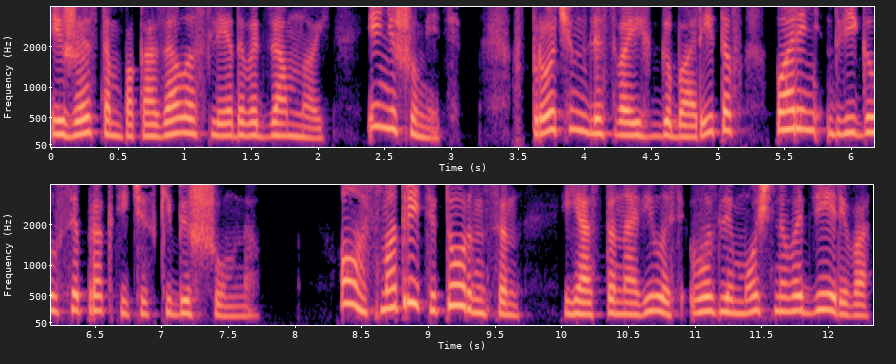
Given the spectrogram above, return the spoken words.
и жестом показала следовать за мной и не шуметь. Впрочем, для своих габаритов парень двигался практически бесшумно. «О, смотрите, Торнсон!» Я остановилась возле мощного дерева,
